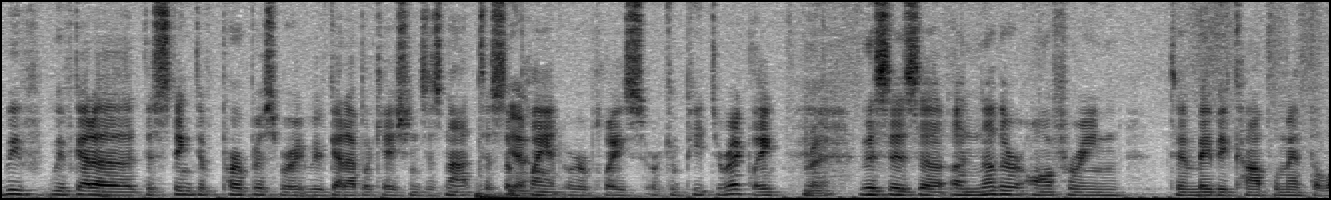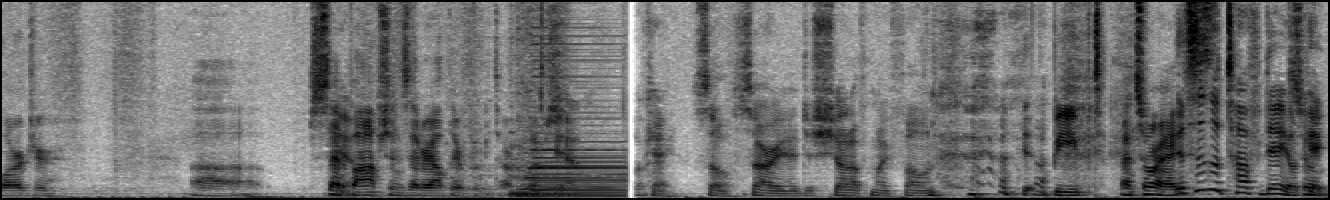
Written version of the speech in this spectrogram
We've we've got a distinctive purpose where we've got applications. It's not to supplant or replace or compete directly. Right. This is uh, another offering to maybe complement the larger uh, set of options that are out there for guitar players. Yeah. Okay. So sorry, I just shut off my phone. it beeped. That's all right. This is a tough day. So- Okay,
